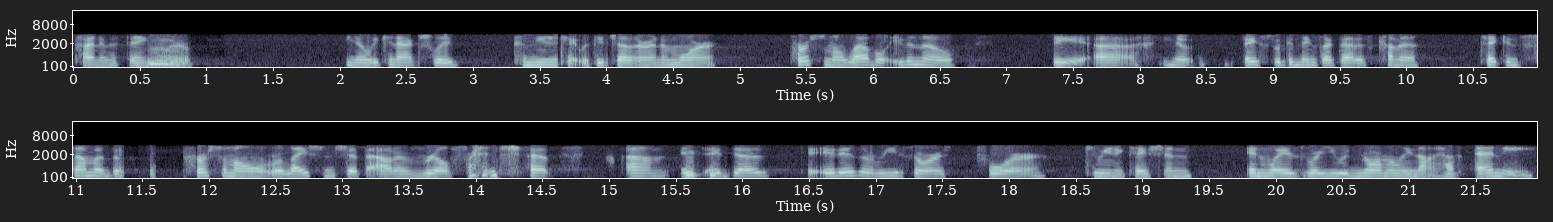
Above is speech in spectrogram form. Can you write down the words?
kind of a thing Mm. where you know we can actually communicate with each other on a more personal level even though the uh you know Facebook and things like that has kind of taken some of the personal relationship out of real friendship um it it does it is a resource for communication in ways where you would normally not have any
